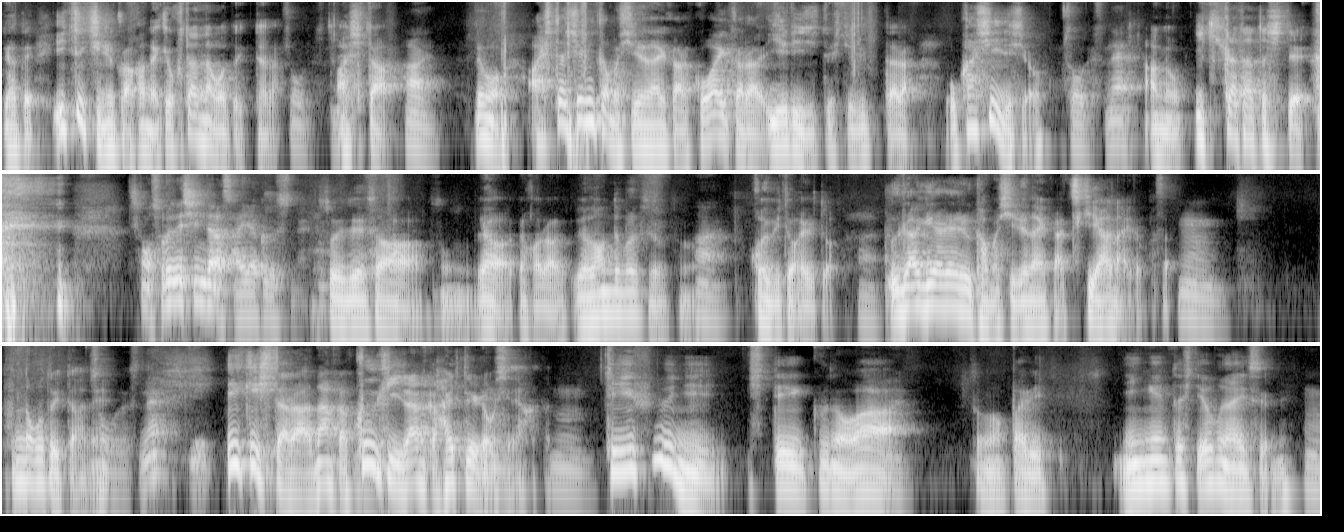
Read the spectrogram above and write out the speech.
だって、いつ死ぬか分かんない。極端なこと言ったら。ね。明日。はい。でも、明日死ぬかもしれないから怖いから家でじっとしてるって言ったら、おかしいでしょ？そうですね。あの、生き方として。しかもそれで死んだら最悪ですね。それでさ、そのいや、だから、いや、なんでもですよ。そのは恋人がいると、は裏切られるかもしれないから付き合わないとかさ。い。うん。そんなこと言ったらねそ、うですね。息したらなんか空気になんか入ってるかもしれないから。っうん。ていうふうにしていくのは、はそのやっぱり人間として良くないですよね。い。うん。う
